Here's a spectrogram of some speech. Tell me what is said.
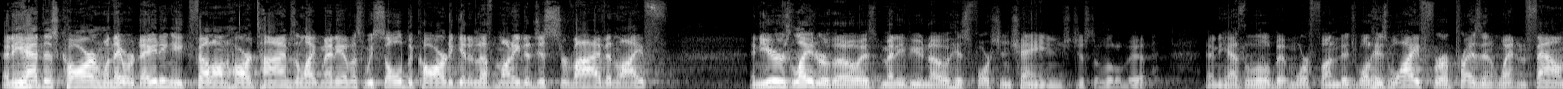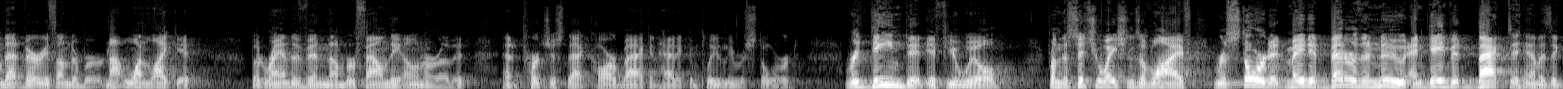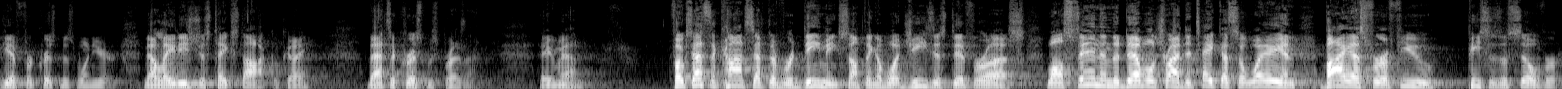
And he had this car, and when they were dating, he fell on hard times. And like many of us, we sold the car to get enough money to just survive in life. And years later, though, as many of you know, his fortune changed just a little bit and he has a little bit more fundage. Well, his wife, for a present, went and found that very Thunderbird, not one like it, but ran the VIN number, found the owner of it, and purchased that car back and had it completely restored. Redeemed it, if you will, from the situations of life, restored it, made it better than new, and gave it back to him as a gift for Christmas one year. Now, ladies, just take stock, okay? That's a Christmas present. Amen. Folks, that's the concept of redeeming something of what Jesus did for us. While sin and the devil tried to take us away and buy us for a few pieces of silver,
